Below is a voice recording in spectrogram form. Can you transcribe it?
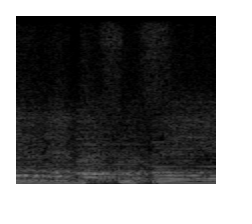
Universal sing.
